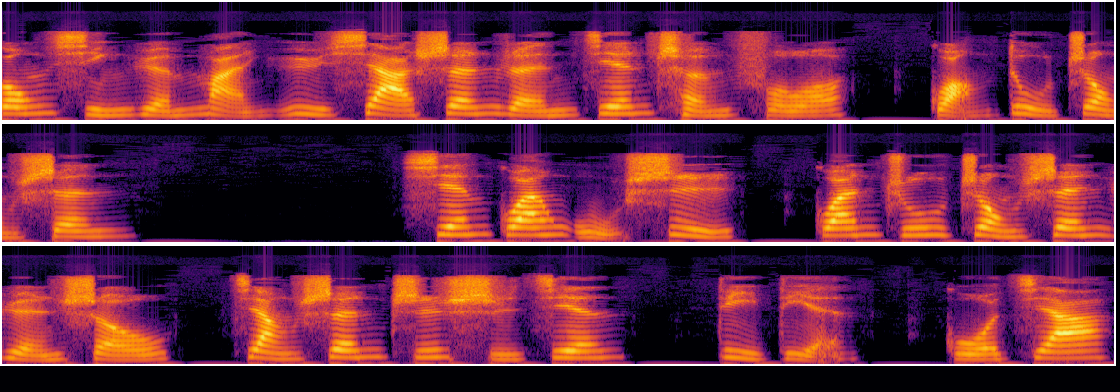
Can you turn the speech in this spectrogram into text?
功行圆满，欲下生人间成佛，广度众生。先观五事，观诸众生缘熟降生之时间、地点、国家、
